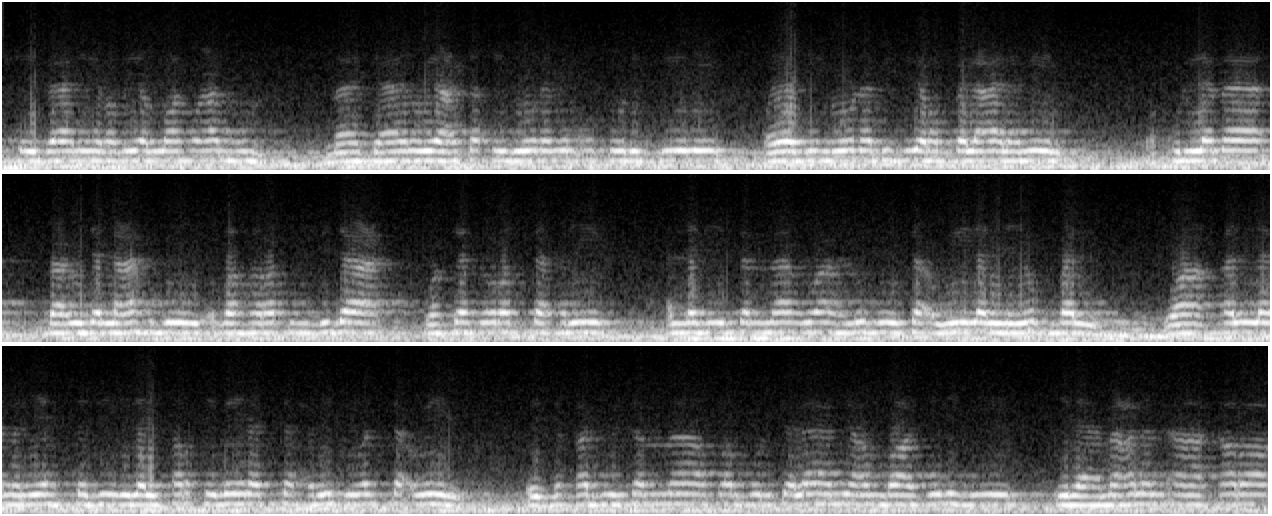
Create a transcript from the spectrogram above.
الشيباني رضي الله عنهم ما كانوا يعتقدون من أصول الدين ويدينون به رب العالمين. وكلما بعد العهد ظهرت البدع وكثر التحريف الذي سماه أهله تأويلا ليقبل وقل من يهتدي إلى الفرق بين التحريف والتأويل إذ قد يسمى صرف الكلام عن ظاهره إلى معنى آخر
